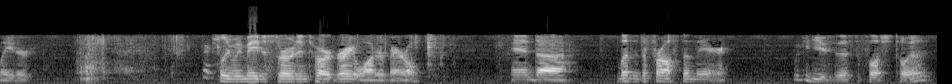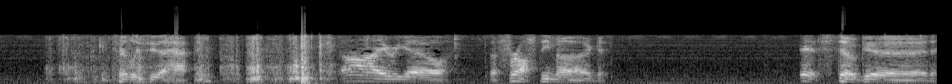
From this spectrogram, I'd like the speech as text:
later. Actually, we may just throw it into our gray water barrel. and uh, let it defrost in there. We could use this to flush the toilet. I can totally see that happening. Ah, here we go. The frosty mug. It's so good.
